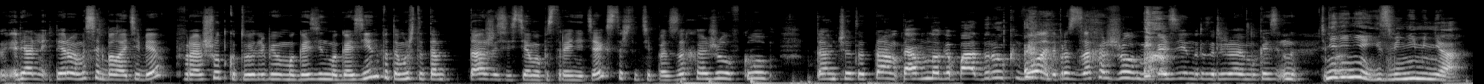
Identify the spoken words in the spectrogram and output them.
реально, первая мысль была о тебе про шутку «Твой любимый магазин-магазин», потому что там та же система построения текста, что типа «Захожу в клуб, там что-то там». Там много подруг. Вот, я просто захожу в магазин, разряжаю магазин. Ну, типа, Не-не-не, извини меня.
